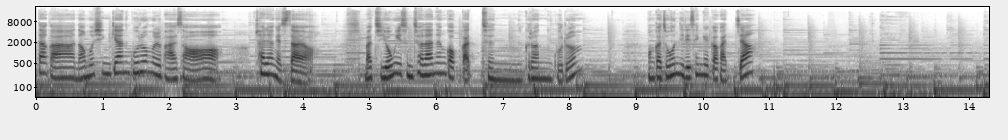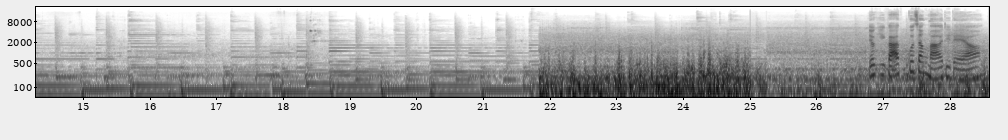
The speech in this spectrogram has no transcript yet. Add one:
가다가 너무 신기한 구름을 봐서 촬영했어요. 마치 용이 승천하는 것 같은 그런 구름? 뭔가 좋은 일이 생길 것 같죠? 여기가 압구정 마을이래요.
